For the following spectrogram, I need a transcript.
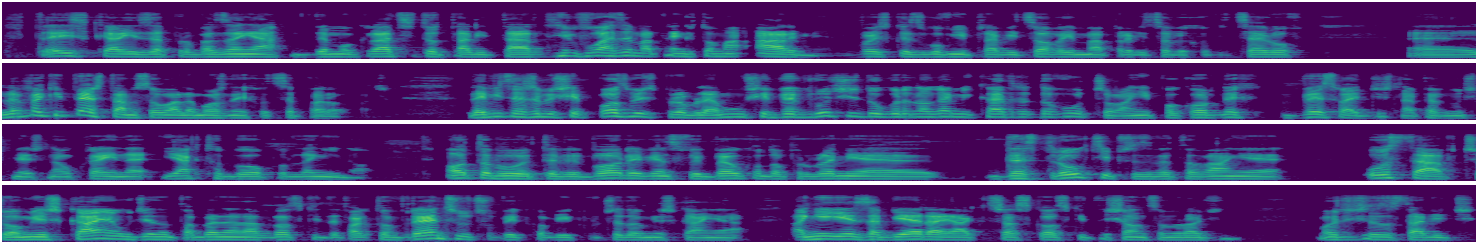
W tej skali zaprowadzenia demokracji totalitarnej władzę ma ten, kto ma armię. Wojsko jest głównie prawicowe i ma prawicowych oficerów. E, Lewaki też tam są, ale można ich odseparować. Lewica, żeby się pozbyć problemu, musi wywrócić do góry nogami kadrę dowódczą, a niepokornych wysłać gdzieś na pewną śmierć na Ukrainę, jak to było pod Lenino. Oto były te wybory, więc swój bełkot o problemie destrukcji przez wetowanie ustaw, czy o mieszkaniu, gdzie notabene Nawrocki de facto wręczył człowiekowi klucze do mieszkania, a nie je zabiera jak Trzaskowski tysiącom rodzin, możecie zostawić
